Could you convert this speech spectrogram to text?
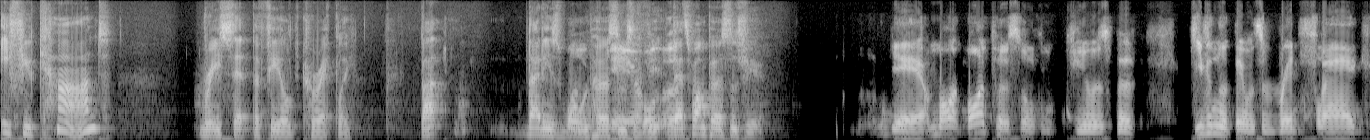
If you can't, reset the field correctly. But that is one well, person's yeah, view. Well, That's one person's view. Yeah, my, my personal view is that given that there was a red flag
